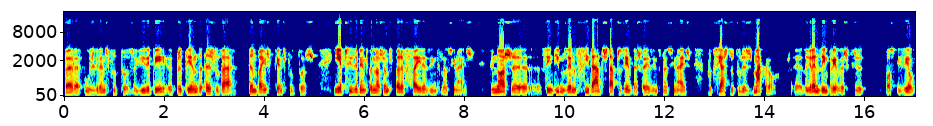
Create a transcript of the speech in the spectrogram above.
para os grandes produtores. O IVDP eh, pretende ajudar também os pequenos produtores. E é precisamente quando nós vamos para feiras internacionais que nós uh, sentimos a necessidade de estar presente nas feiras internacionais, porque se há estruturas macro uh, de grandes empresas que, posso dizê-lo,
